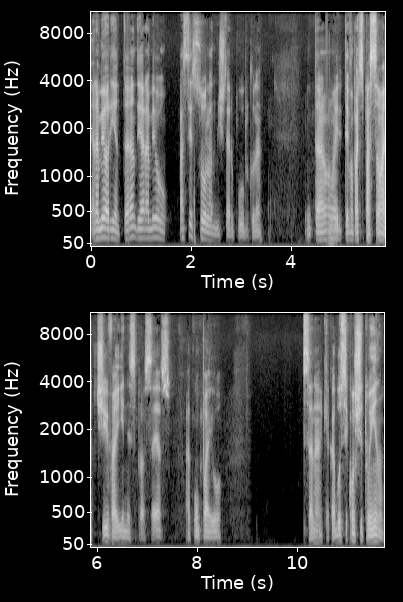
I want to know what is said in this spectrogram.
era meu orientando e era meu assessor lá no Ministério Público, né? Então, ele teve uma participação ativa aí nesse processo, acompanhou, né, que acabou se constituindo,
